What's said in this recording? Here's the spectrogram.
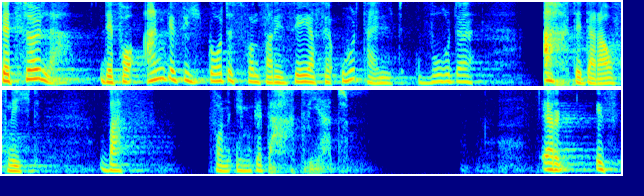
Der Zöllner, der vor Angesicht Gottes von Pharisäer verurteilt wurde, achte darauf nicht, was von ihm gedacht wird. Er ist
